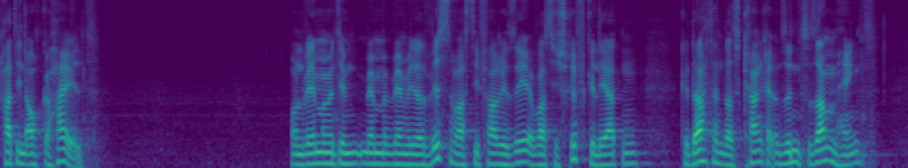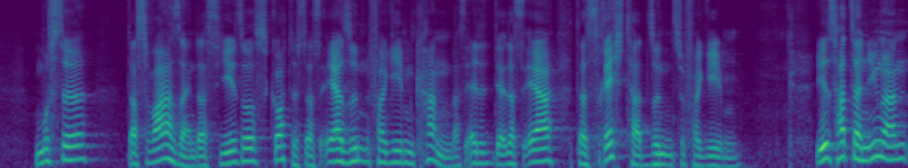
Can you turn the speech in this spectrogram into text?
hat ihn auch geheilt. Und wenn, wir, mit dem, wenn, wenn wir wissen, was die Pharisäer, was die Schriftgelehrten gedacht haben, dass Krankheit und Sünden zusammenhängt, musste das wahr sein, dass Jesus Gott ist, dass er Sünden vergeben kann, dass er, dass er das Recht hat, Sünden zu vergeben. Jesus hat seinen Jüngern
